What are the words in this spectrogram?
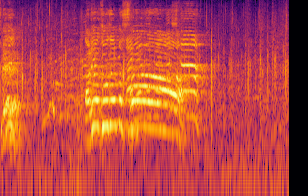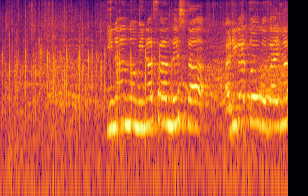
ありがとうございました。イナンの皆さんでした。ありがとうございました。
